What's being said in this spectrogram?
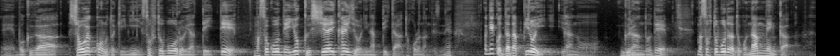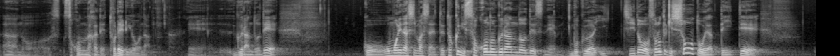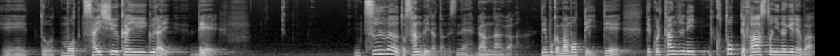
えー、僕が小学校の時にソフトボールをやっていて、まあ、そこでよく試合会場になっていたところなんですね。まあ、結構だだっ広いあのグラウンドで、まあ、ソフトボールだとこう何面かあのそこの中で取れるようなえー、グラウンドでこう思い出しましたねで特にそこのグラウンドですね僕は一度その時ショートをやっていてえー、っともう最終回ぐらいでツーアウト三塁だったんですねランナーが。で僕は守っていてでこれ単純に取ってファーストに投げれば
